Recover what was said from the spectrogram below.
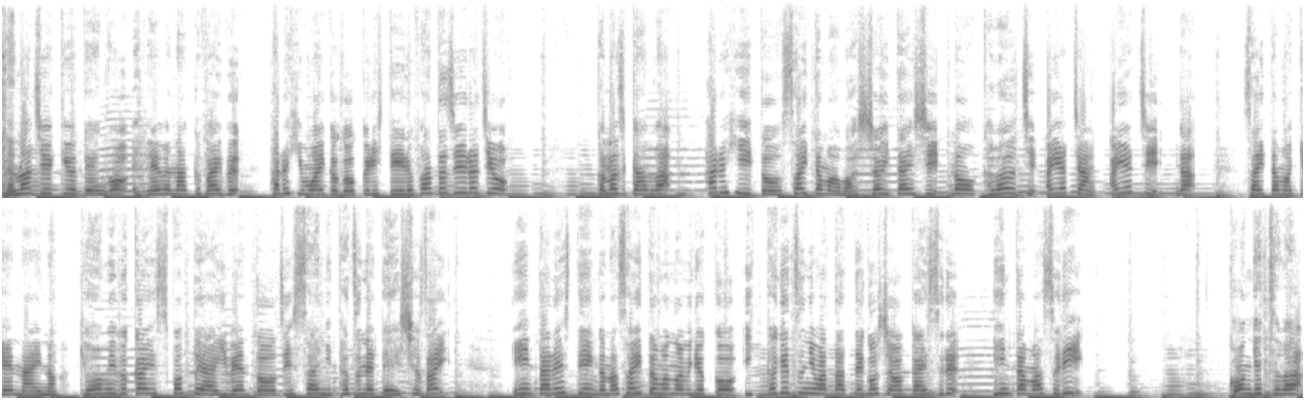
379.5FM ナックファイブ春日萌香がお送りしているファンタジーラジオ。この時間は春日と埼玉わっしょい大使の川内あやちゃんあやちが埼玉県内の興味深いスポットやイベントを実際に訪ねて取材。 interesting な埼玉の魅力を1ヶ月にわたってご紹介する。いんたま3今月は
